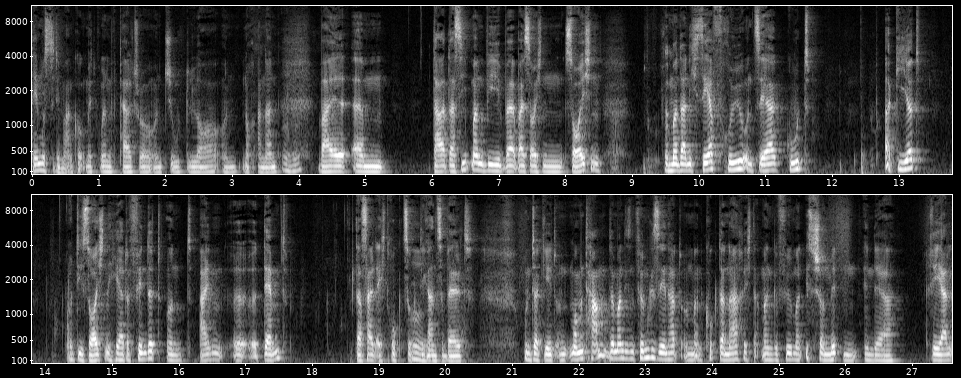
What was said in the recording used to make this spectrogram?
Den musst du dir mal angucken mit Gwyneth Paltrow und Jude Law und noch anderen, weil ähm, da, da sieht man, wie bei, bei solchen Seuchen, wenn man da nicht sehr früh und sehr gut agiert und die Seuchenherde findet und eindämmt, dass halt echt ruckzuck die ganze Welt untergeht. Und momentan, wenn man diesen Film gesehen hat und man guckt danach, hat man ein Gefühl, man ist schon mitten in der Real,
